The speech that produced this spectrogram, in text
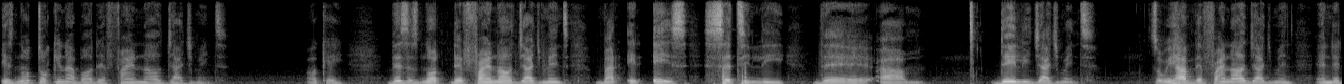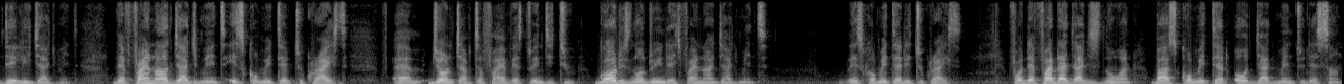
is not talking about the final judgment. Okay? This is not the final judgment, but it is certainly the um, daily judgment. So we have the final judgment and the daily judgment. The final judgment is committed to Christ. Um, John chapter 5, verse 22. God is not doing the final judgment, He's committed it to Christ. For the Father judges no one, but has committed all judgment to the Son.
